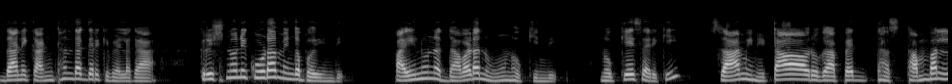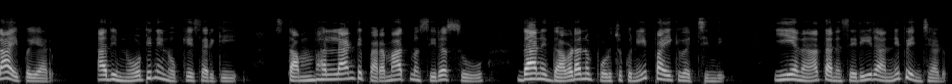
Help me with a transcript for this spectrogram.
దాని కంఠం దగ్గరికి వెళ్ళగా కృష్ణుని కూడా మింగపోయింది పైనున్న దవడను నొక్కింది. నొక్కేసరికి స్వామి నిటారుగా పెద్ద స్తంభంలా అయిపోయారు. అది నోటిని నొక్కేసరికి స్తంభంలాంటి పరమాత్మ శిరస్సు దాని దవడను పొడుచుకుని పైకి వచ్చింది. ఈయన తన శరీరాన్ని పెంచాడు.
